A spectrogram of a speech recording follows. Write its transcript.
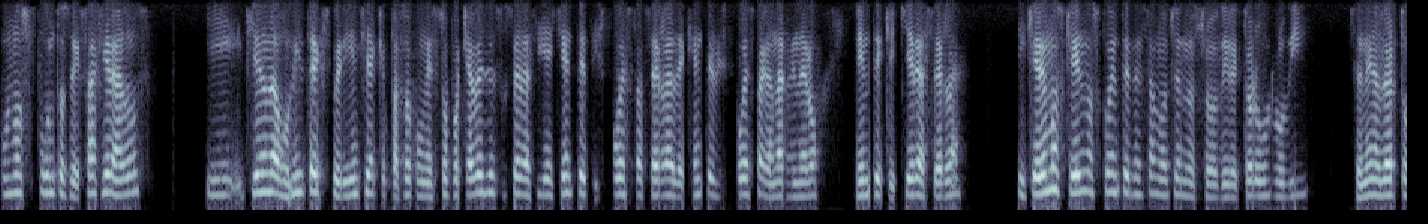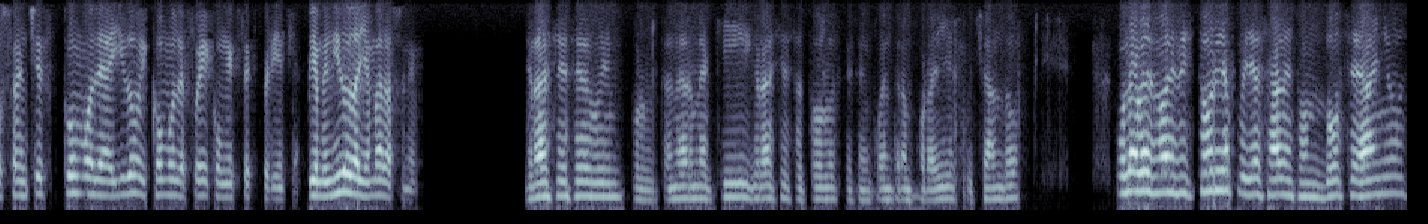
unos, puntos exagerados y tiene una bonita experiencia que pasó con esto, porque a veces sucede así, hay gente dispuesta a hacerla, de gente dispuesta a ganar dinero, gente que quiere hacerla, y queremos que él nos cuente en esta noche, nuestro director Rubí, Sené Alberto Sánchez, cómo le ha ido y cómo le fue con esta experiencia. Bienvenido a la llamada, Sené. Gracias Edwin por tenerme aquí, gracias a todos los que se encuentran por ahí escuchando. Una vez más la historia, pues ya saben, son 12 años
